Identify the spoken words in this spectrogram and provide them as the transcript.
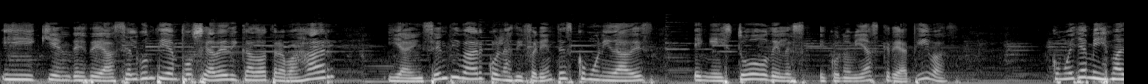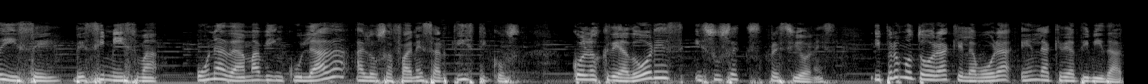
y quien desde hace algún tiempo se ha dedicado a trabajar y a incentivar con las diferentes comunidades en esto de las economías creativas. Como ella misma dice de sí misma, una dama vinculada a los afanes artísticos, con los creadores y sus expresiones, y promotora que labora en la creatividad.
